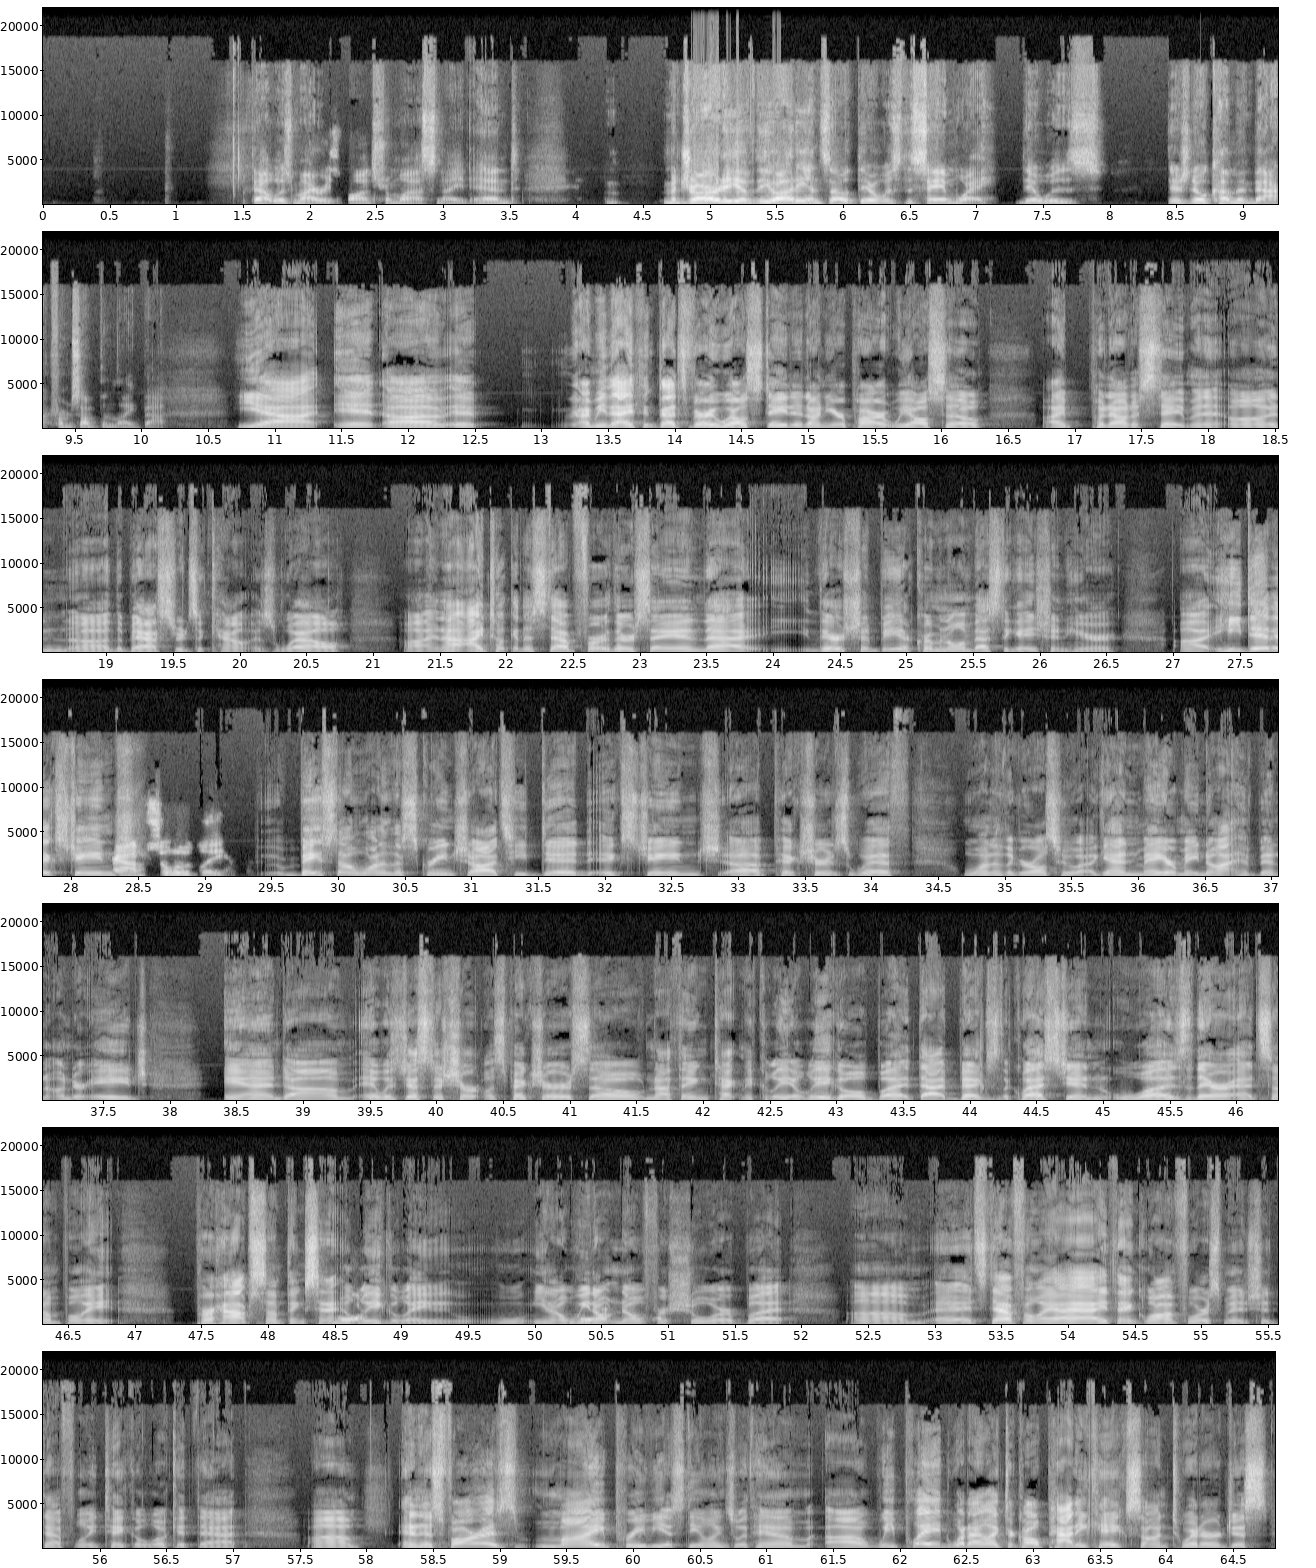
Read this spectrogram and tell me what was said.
That was my response from last night. And majority of the audience out there was the same way. There was there's no coming back from something like that. Yeah, it uh it I mean I think that's very well stated on your part. We also I put out a statement on uh, the bastards account as well. Uh, and I, I, took it a step further, saying that there should be a criminal investigation here. Uh, he did exchange absolutely based on one of the screenshots. He did exchange uh, pictures with one of the girls who, again, may or may not have been underage. And um, it was just a shirtless picture, so nothing technically illegal. But that begs the question was there at some point perhaps something sent illegally? You know, we don't know for sure, but um, it's definitely, I, I, think law enforcement should definitely take a look at that. Um, and as far as my previous dealings with him, uh, we played what I like to call patty cakes on Twitter, just,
